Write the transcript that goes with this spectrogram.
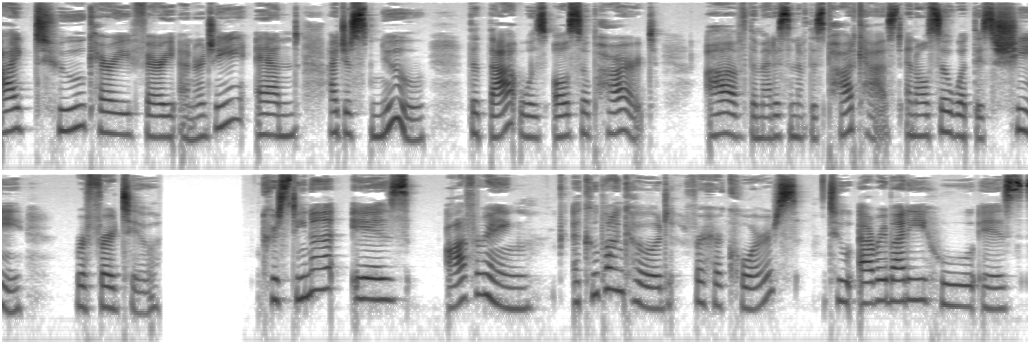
I too carry fairy energy. And I just knew that that was also part of the medicine of this podcast and also what this she referred to. Christina is offering a coupon code for her course to everybody who is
